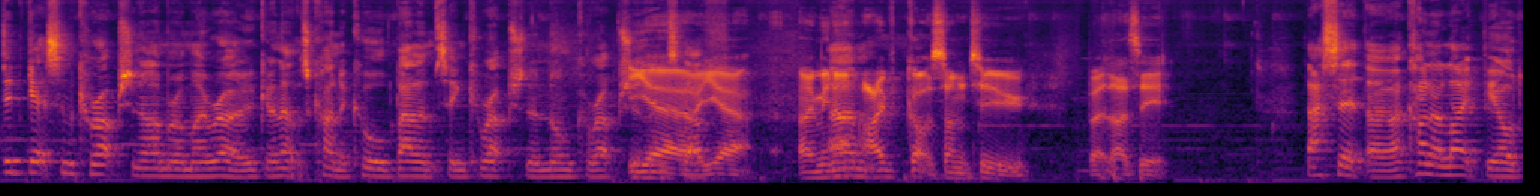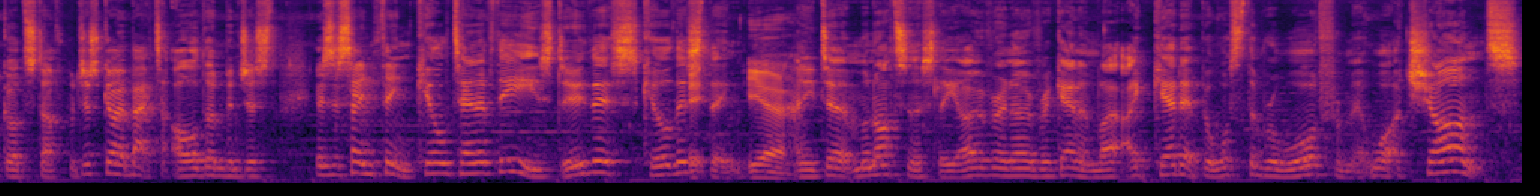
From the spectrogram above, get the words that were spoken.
did get some corruption armor on my rogue, and that was kind of cool, balancing corruption and non-corruption and Yeah, stuff. yeah. I mean, Um, I've got some too, but that's it. That's it though. I kind of like the old god stuff, but just going back to Uldum and just it's the same thing. Kill ten of these, do this, kill this It- thing. yeah. And you do it monotonously over and over again. I'm like, I get it, but what's the reward from it? What a chance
